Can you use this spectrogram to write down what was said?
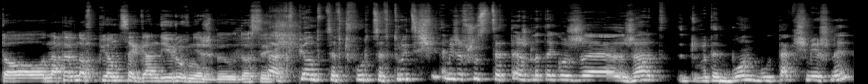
to na pewno w piątce Gandhi również był dosyć... Tak, w piątce, w czwórce, w trójce, świetnie mi, że w szóstce też, dlatego że żart, ten błąd był tak śmieszny,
